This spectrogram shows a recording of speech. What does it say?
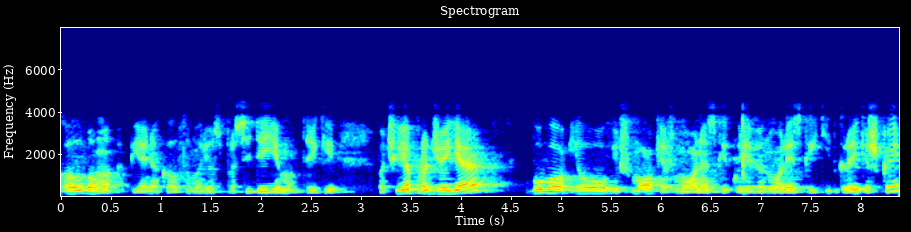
kalbama apie nekaltą Marijos prasidėjimą. Taigi pačioje pradžioje buvo jau išmokę žmonės, kai kurie vienuoliai skaityti graikiškai,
